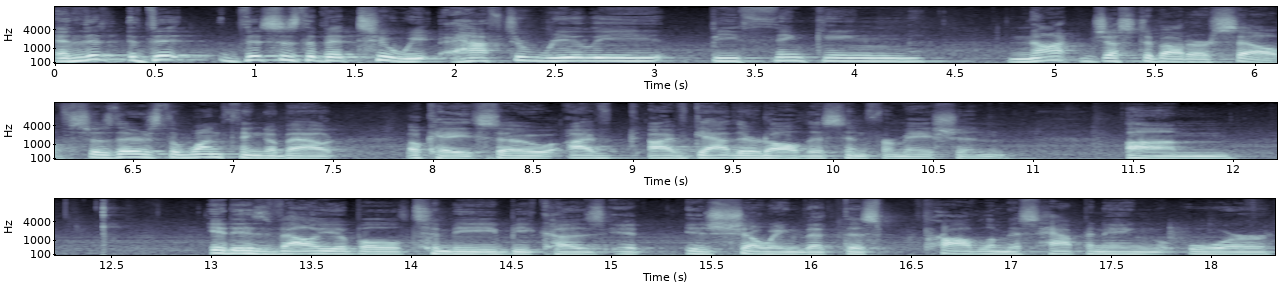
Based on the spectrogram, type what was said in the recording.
and th th this is the bit too. We have to really be thinking not just about ourselves. So there's the one thing about, okay, so I've, I've gathered all this information. Um, it is valuable to me because it is showing that this problem is happening or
